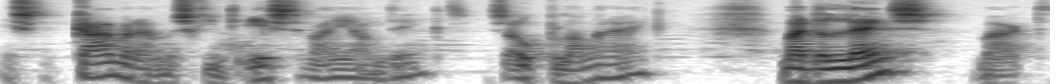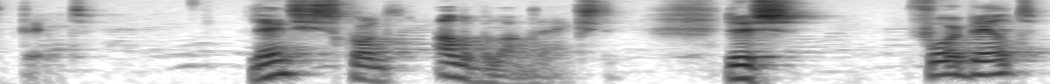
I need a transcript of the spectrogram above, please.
is de camera misschien het eerste waar je aan denkt. Dat is ook belangrijk. Maar de lens maakt het beeld. Lens is gewoon het allerbelangrijkste. Dus, voorbeeld,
